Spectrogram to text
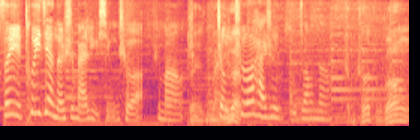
所以推荐的是买旅行车，是吗？对，买整车还是组装呢？整车组装，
